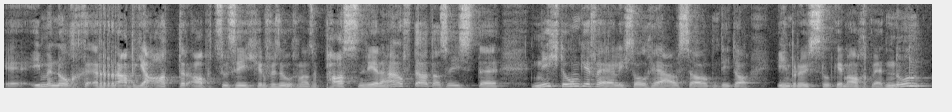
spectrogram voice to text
äh, immer noch rabiater abzusichern versuchen. Also passen wir auf da, das ist äh, nicht ungefährlich, solche Aussagen, die da in Brüssel gemacht werden. Nun,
